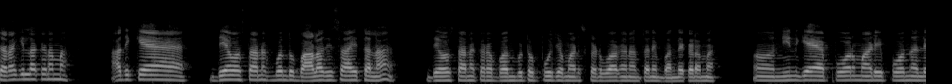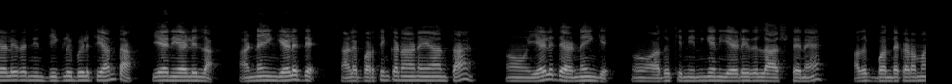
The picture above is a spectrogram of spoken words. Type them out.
ಚೆನ್ನಾಗಿಲ್ಲ ಕಣಮ್ಮ. ಅದಕ್ಕೆ ದೇವಸ್ಥಾನಕ್ಕೆ ಬಂದು ಭಾಳ ದಿವಸ ಆಯ್ತಲ್ಲ ದೇವಸ್ಥಾನಕ್ಕರ ಬಂದ್ಬಿಟ್ಟು ಪೂಜೆ ಮಾಡಿಸ್ಕೊಂಡು ಹೋಗೋಣ ಅಂತಾನೆ ಬಂದೆ ಕಣಮ್ಮ. ನಿನಗೆ ಫೋನ್ ಮಾಡಿ ಫೋನಲ್ಲಿ ಹೇಳಿದ್ರೆ ನೀನು ದಿಗ್ಲು ಬೀಳ್ತೀಯ ಅಂತ? ಏನು ಹೇಳಿಲ್ಲ. ಅಣ್ಣ ಹಿಂಗೆ ಹೇಳಿದ್ದೆ. ನಾಳೆ ಬರ್ತೀನಿ ಕಣ ಅಣ್ಣಯ್ಯ ಅಂತ. ಹೇಳಿದ್ದೆ ಅಣ್ಣ ಹಿಂಗೆ. ಅದಕ್ಕೆ ನಿನ್ಗೇನು ಹೇಳಿರಲಿಲ್ಲ ಅಷ್ಟೇನೆ. ಅದಕ್ಕೆ ಬಂದೆ ಕಣಮ್ಮ.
